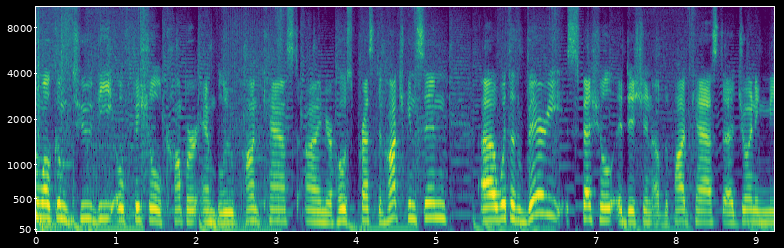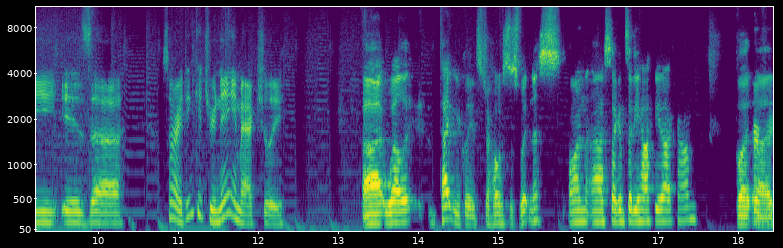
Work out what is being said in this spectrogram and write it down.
And welcome to the official Copper and Blue podcast. I'm your host, Preston Hodgkinson, uh, with a very special edition of the podcast. Uh, joining me is, uh, sorry, I didn't get your name actually. Uh, well, technically, it's Jehoshaphat's Witness on uh, SecondCityHockey.com, but uh,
